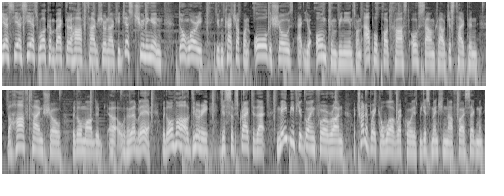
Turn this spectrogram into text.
Yes, yes, yes. Welcome back to the halftime show. Now, if you're just tuning in, don't worry. You can catch up on all the shows at your own convenience on Apple Podcast or SoundCloud. Just type in the halftime show with Omar uh, with, Omar Alduri. Just subscribe to that. Maybe if you're going for a run or trying to break a world record, as we just mentioned in our first segment,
